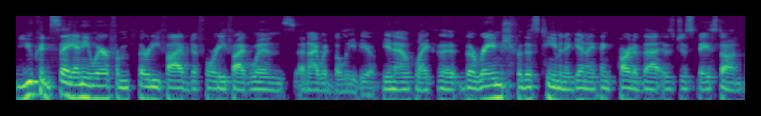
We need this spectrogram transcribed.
you could say anywhere from 35 to 45 wins and I would believe you, you know, like the the range for this team and again I think part of that is just based on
